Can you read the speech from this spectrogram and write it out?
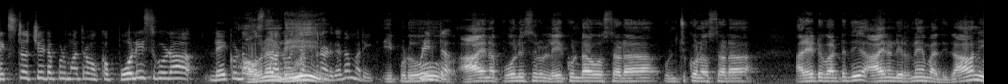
నెక్స్ట్ వచ్చేటప్పుడు మాత్రం ఒక పోలీస్ కూడా లేకుండా అవునండి. కదా మరి. ఇప్పుడు ఆయన పోలీసులు లేకుండా వస్తాడా ఉంచుకొని వస్తాడా అనేటువంటిది ఆయన నిర్ణయం అది. రావని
